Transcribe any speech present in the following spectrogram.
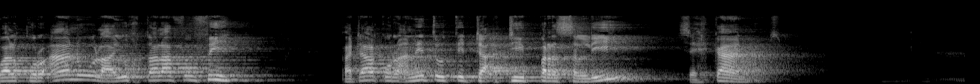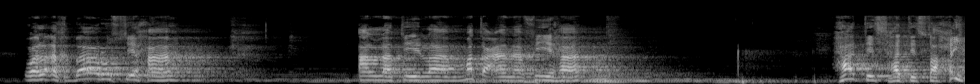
wal Qur'anu la yukhtalafu fih padahal Quran itu tidak diperselisihkan. Wal akhbaru sihah allati la mat'ana fiha. Hadis-hadis sahih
